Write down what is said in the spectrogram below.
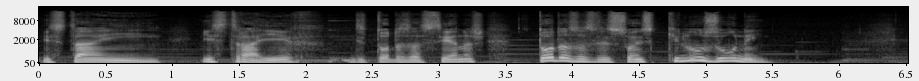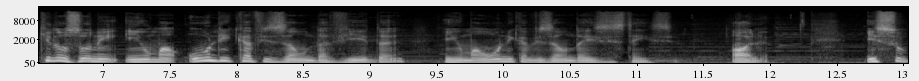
está em extrair de todas as cenas todas as lições que nos unem, que nos unem em uma única visão da vida, em uma única visão da existência. Olha, isso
